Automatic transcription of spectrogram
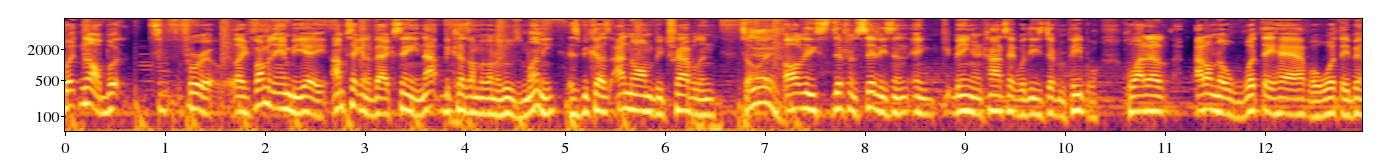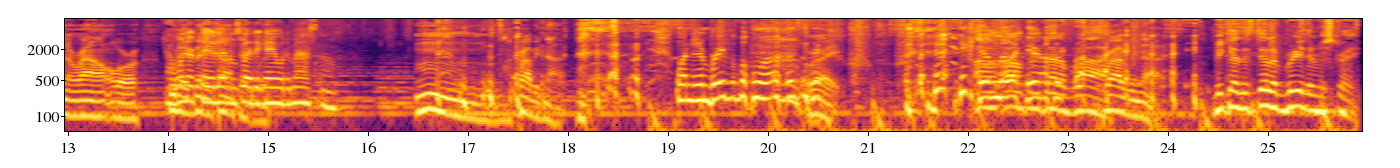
But no, but t- for like if I'm in the NBA, I'm taking a vaccine not because I'm going to lose money. It's because I know I'm going to be traveling to Yeah. all these different cities and, and being in contact with these different people who I don't, I don't know what they have or what they've been around or who I wonder they've if they let them play contact the game with a mask on. Mm, probably not. One of them breathable ones. right. Get a I don't, I don't hair think that the side. applies. Probably not. because it's still a breathing restraint.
